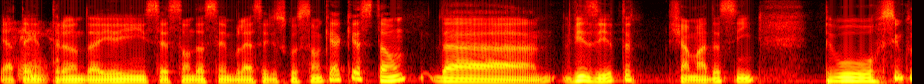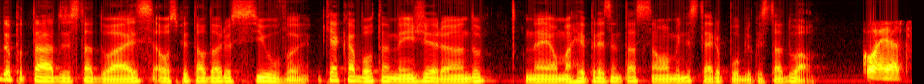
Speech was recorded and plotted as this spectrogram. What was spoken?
E até Sim. entrando aí em sessão da Assembleia essa discussão, que é a questão da visita, chamada assim, por cinco deputados estaduais ao Hospital Dório Silva, que acabou também gerando né, uma representação ao Ministério Público Estadual. Correto,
